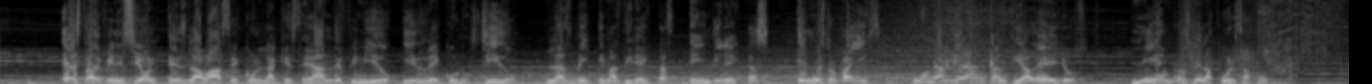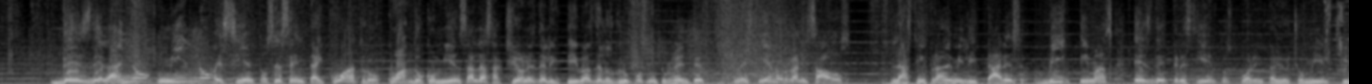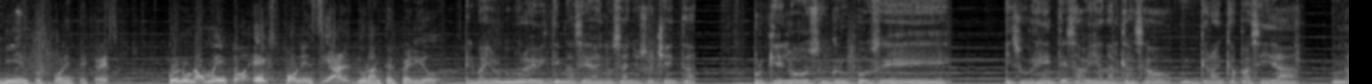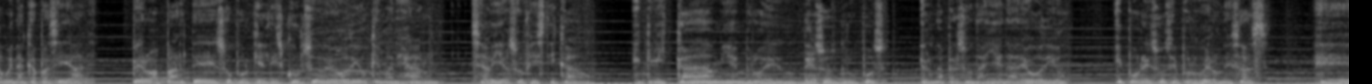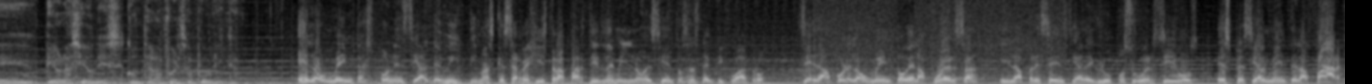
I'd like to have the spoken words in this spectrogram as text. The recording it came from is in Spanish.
Esta definición es la base con la que se han definido y reconocido las víctimas directas e indirectas en nuestro país. Una gran cantidad de ellos miembros de la fuerza pública. Desde el año 1964, cuando comienzan las acciones delictivas de los grupos insurgentes recién organizados, la cifra de militares víctimas es de 348.543 con un aumento exponencial durante el periodo. El mayor número de víctimas se da en los años 80 porque los grupos eh, insurgentes habían alcanzado gran capacidad, una buena capacidad, pero aparte de eso porque el discurso de odio que manejaron se había sofisticado y, cada miembro de, esos grupos era una persona llena de odio y por eso se produjeron esas eh, violaciones contra la fuerza pública. El aumento exponencial de víctimas que se registra a partir de 1964 se da por el aumento de la fuerza y la presencia de grupos subversivos, especialmente la FARC,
